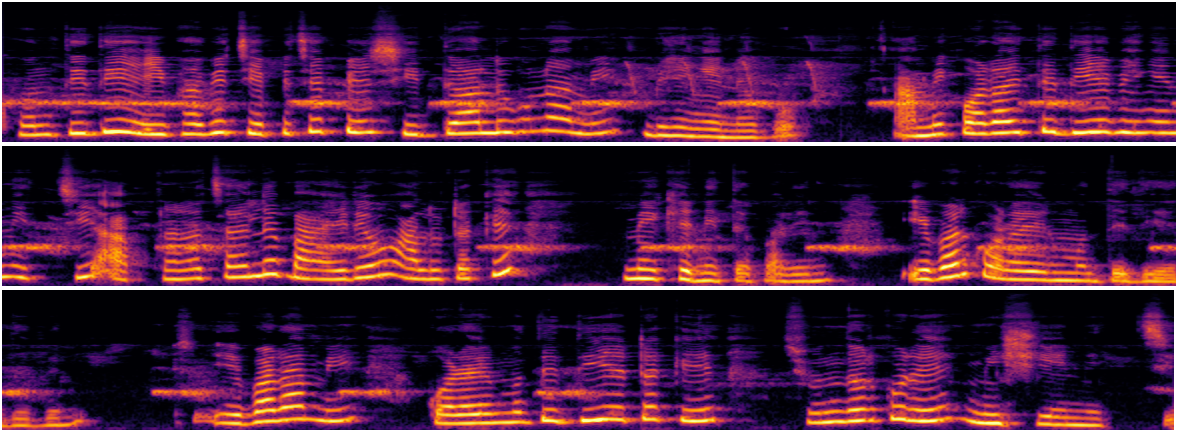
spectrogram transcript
খুন্তি দিয়ে এইভাবে চেপে চেপে সিদ্ধ আলুগুলো আমি ভেঙে নেব। আমি কড়াইতে দিয়ে ভেঙে নিচ্ছি। আপনারা চাইলে বাইরেও আলুটাকে মেখে নিতে পারেন। এবার কড়াইয়ের মধ্যে দিয়ে দেবেন। এবার আমি কড়াইয়ের মধ্যে দিয়ে এটাকে সুন্দর করে মিশিয়ে নিচ্ছি।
